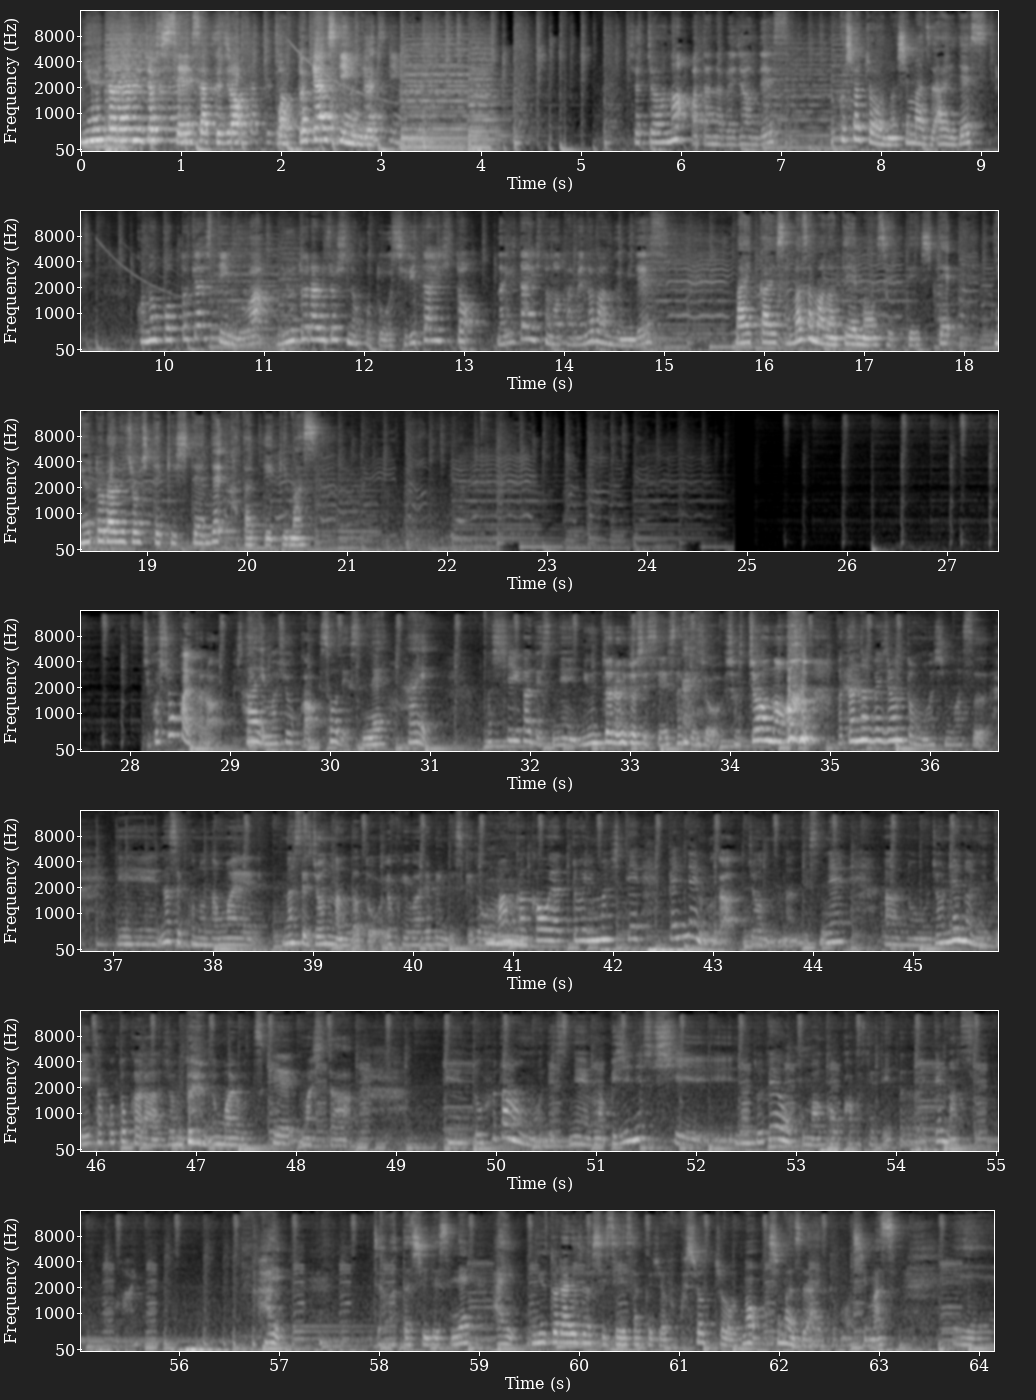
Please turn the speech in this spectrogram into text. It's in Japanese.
ニュートラル女子製作所ポッドキャスティング。社長の渡辺ジョンです。副社長の島津愛です。このポッドキャスティングはニュートラル女子のことを知りたい人なりたい人のための番組です。毎回さまざまなテーマを設定してニュートラル女子的視点で語っていきます自己紹介からしていきましょうか、はい、そうですね。はい。私がですねニュートラル女子製作所所長の 渡辺ジョンと申します、えー、なぜこの名前なぜジョンなんだとよく言われるんですけど、うん、漫画家をやっておりましてペンネームがジョンなんですね。あのジョン・レノンに似ていたことからジョンという名前を付けました。えーと、普段はですね、まあ、ビジネス誌などで多く漫画を描かせていただいてます。はい、はいじゃあ私ですね。はい。ニュートラル女子製作所副所長の島津愛と申します、え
